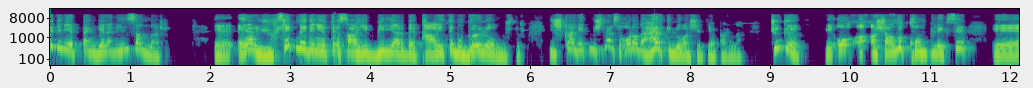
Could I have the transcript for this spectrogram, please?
medeniyetten gelen insanlar e, eğer yüksek medeniyete sahip bir yerde tarihte bu böyle olmuştur. İşgal etmişlerse orada her türlü vahşet yaparlar. Çünkü e, o aşağılık kompleksi e,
